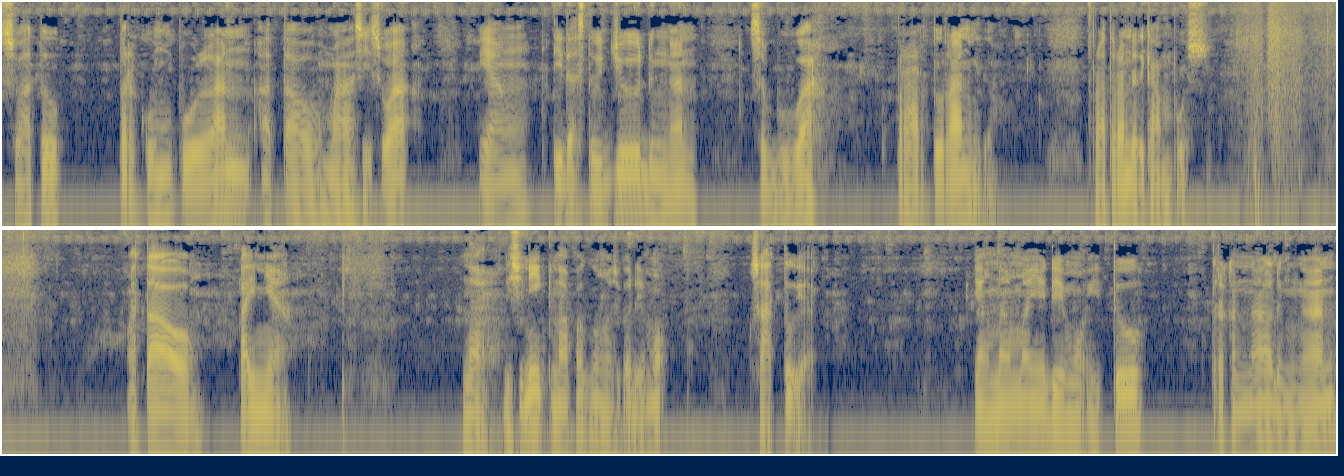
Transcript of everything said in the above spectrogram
suatu perkumpulan atau mahasiswa yang tidak setuju dengan sebuah peraturan gitu. Peraturan dari kampus. Atau lainnya. Nah di sini kenapa gue nggak suka demo? Satu ya. Yang namanya demo itu terkenal dengan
